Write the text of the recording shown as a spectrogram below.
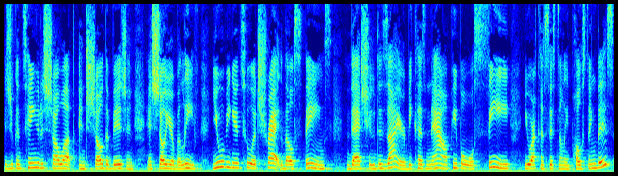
as you continue to show up and show the vision and show your belief, you will begin to attract those things that you desire because now people will see you are consistently posting this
